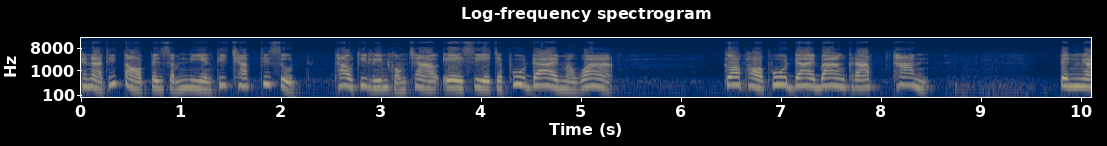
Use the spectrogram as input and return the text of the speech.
ขณะที่ตอบเป็นสำเนียงที่ชัดที่สุด เท่าที่ลิ้นของชาวเอเชียจะพูดได้มาว่า ก็พอพูดได้บ้างครับ ท่าน เป็นไง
